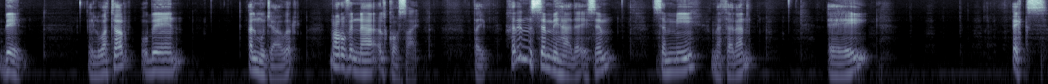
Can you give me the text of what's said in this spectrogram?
بين الوتر وبين المجاور. معروف إنها ال cosine. طيب خلينا نسمي هذا اسم. سميه مثلا A X.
